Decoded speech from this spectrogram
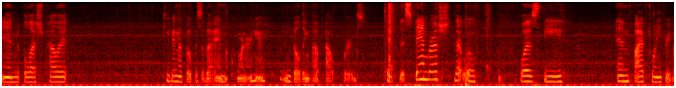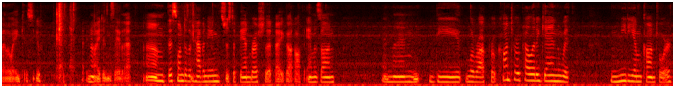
and blush palette keeping the focus of that in the corner here and building up outwards. Take this fan brush that was the M523 by the way in case you I know I didn't say that. Um, this one doesn't have a name, it's just a fan brush that I got off Amazon and then the Lorac Pro Contour palette again with medium contour.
